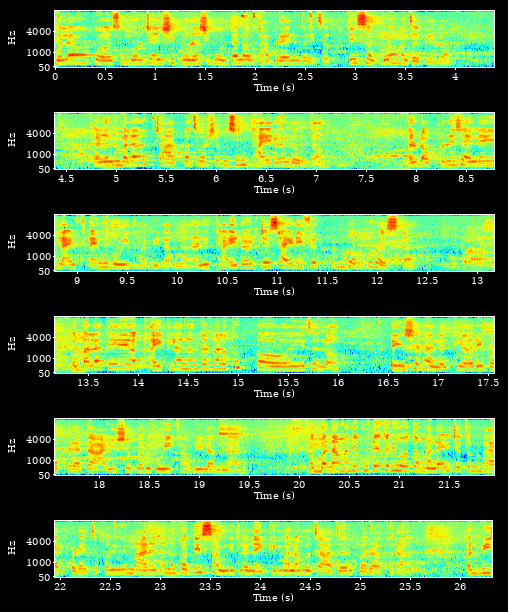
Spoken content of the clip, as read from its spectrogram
मला को- समोरच्यांशी कोणाशी बोलताना घाबरायला व्हायचं. ते सगळं माझं केलं. कारण मला चार पाच वर्षापासून थायरॉईड होता. तर डॉक्टरने सांगितलं लाईफ टाईम गोळी खावी लागणार. आणि थायरॉईडचे साईड इफेक्ट पण भरपूर असतात. तर मला ते ऐकल्यानंतर मला खूप हे झालं टेन्शन आलं की अरे बापरे आता आयुष्यभर गोळी खावी लागणार. तर मनामध्ये कुठेतरी होतं मला ह्याच्यातून बाहेर पडायचं. पण मी महाराजांना कधीच सांगितलं नाही की मला माझा आजार बरा करा. पण मी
